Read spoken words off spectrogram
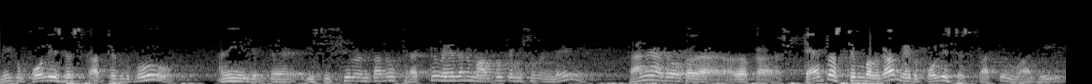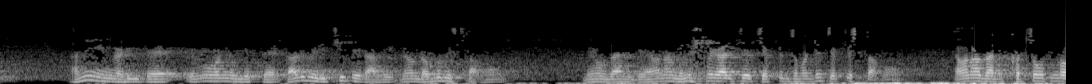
మీకు పోలీస్ ఎస్కార్ట్ ఎందుకు? అని చెప్తే ఈ శిష్యులు అంటారు థ్రెట్ లేదని మాకు తెలుసునండి. కానీ అదొక అదొక స్టేటస్ సింబల్గా మీరు పోలీస్ ఎస్కార్ట్ ఇవ్వాలి. అని నేను అడిగితే ఇవ్వమని నేను చెప్తే కాదు మీరు ఇచ్చి తీరాలి. మేము డబ్బులు ఇస్తాము. మేము దానికి ఏమైనా మినిస్టర్ గారి చెప్పించమంటే చెప్పిస్తాము. ఏమైనా దానికి ఖర్చు అవుతుందో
